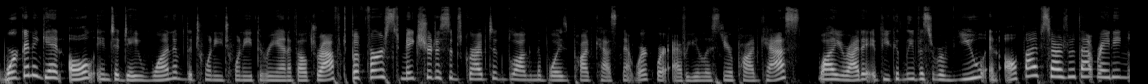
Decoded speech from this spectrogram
We're going to get all into day one of the 2023 NFL draft. But first, make sure to subscribe to the Blogging the Boys Podcast Network wherever you listen to your podcasts. While you're at it, if you could leave us a review and all five stars with that rating,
